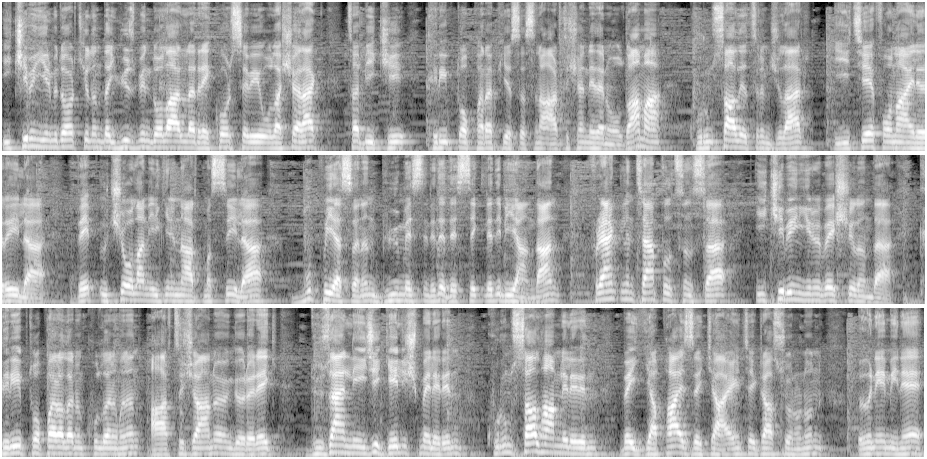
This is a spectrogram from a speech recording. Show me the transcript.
2024 yılında 100 bin dolarla rekor seviyeye ulaşarak tabii ki kripto para piyasasına artışa neden oldu ama kurumsal yatırımcılar ETF onaylarıyla Web 3'e olan ilginin artmasıyla bu piyasanın büyümesini de destekledi bir yandan. Franklin Templeton ise 2025 yılında kripto paraların kullanımının artacağını öngörerek düzenleyici gelişmelerin, kurumsal hamlelerin ve yapay zeka entegrasyonunun önemine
